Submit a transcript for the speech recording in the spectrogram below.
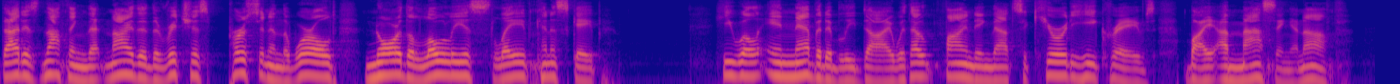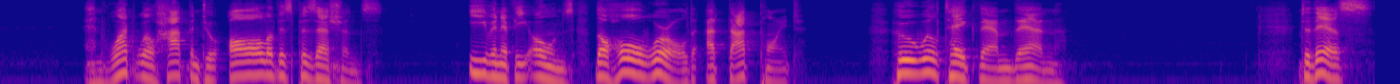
That is nothing that neither the richest person in the world nor the lowliest slave can escape. He will inevitably die without finding that security he craves by amassing enough. And what will happen to all of his possessions, even if he owns the whole world at that point? Who will take them then? To this,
